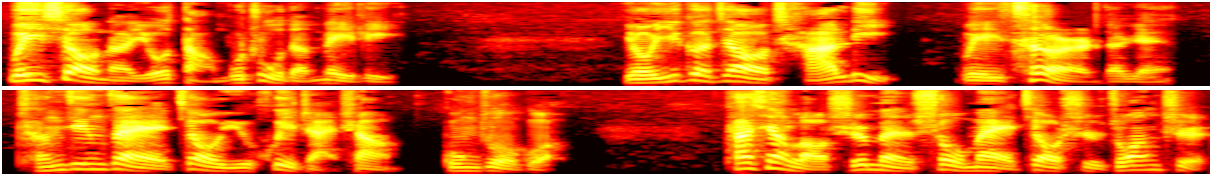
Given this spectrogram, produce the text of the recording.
微笑呢有挡不住的魅力。有一个叫查理·韦策尔的人，曾经在教育会展上工作过。他向老师们售卖教室装置。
